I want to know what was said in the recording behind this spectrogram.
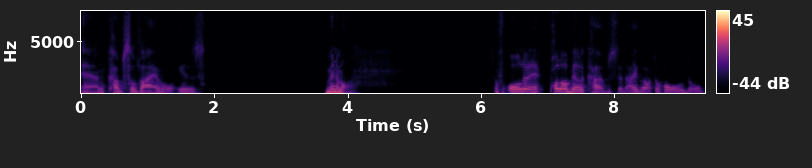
and cub survival is minimal. Of all the polar bear cubs that I got to hold or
